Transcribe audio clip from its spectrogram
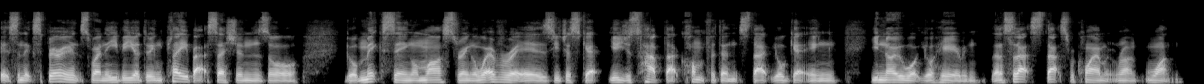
it's an experience when either you're doing playback sessions or you're mixing or mastering or whatever it is you just get you just have that confidence that you're getting you know what you're hearing. So that's that's requirement run one.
